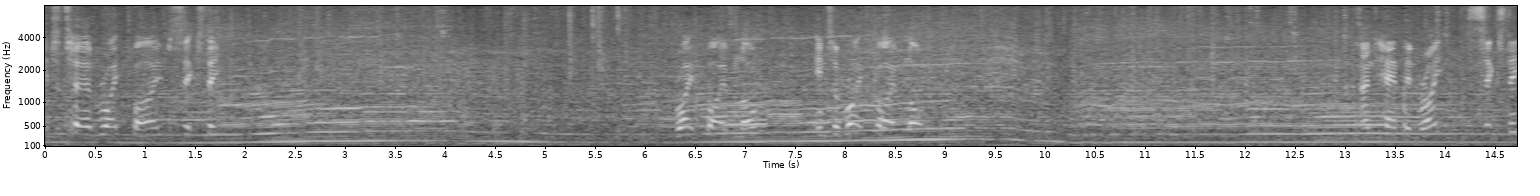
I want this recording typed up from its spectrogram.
Into turn right five, 60. Right five long. Into right five long. And hairpin right, 60.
